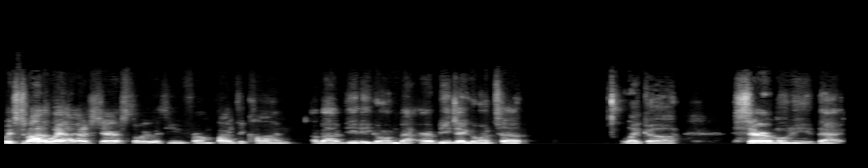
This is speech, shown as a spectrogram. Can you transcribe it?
Which, by the way, I got to share a story with you from Fight to Climb about D.D. going back or BJ going to like a ceremony that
